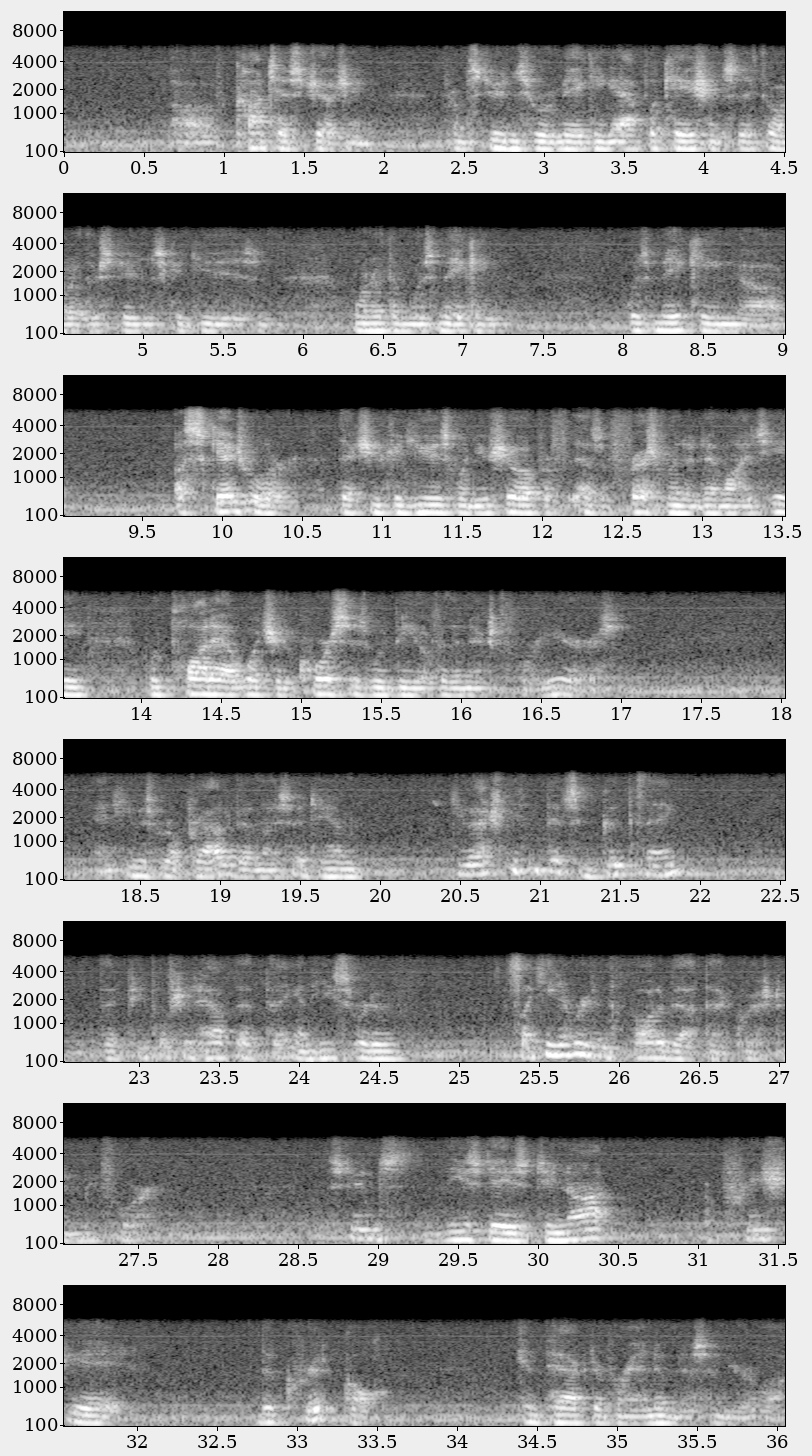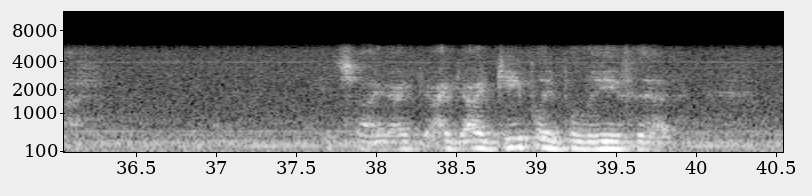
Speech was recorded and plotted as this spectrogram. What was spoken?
uh, contest judging from students who were making applications they thought other students could use, and one of them was making was making uh, a scheduler that you could use when you show up as a freshman at MIT would plot out what your courses would be over the next four years. He was real proud of it, and I said to him, do you actually think that's a good thing? That people should have that thing? And he sort of, it's like he never even thought about that question before. Students these days do not appreciate the critical impact of randomness in your life. It's, I, I, I deeply believe that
